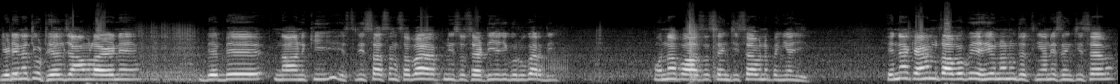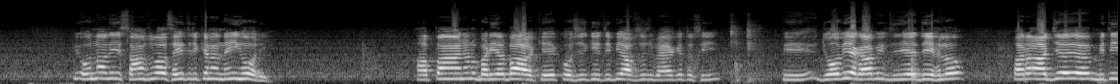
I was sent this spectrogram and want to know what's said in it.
ਜਿਹੜੇ ਇਹਨਾਂ ਝੂਠੇ ਇਲਜ਼ਾਮ ਲਾਏ ਨੇ, ਬੇਬੇ ਨਾਨਕੀ ਇਸਤਰੀ ਸਾਸਨ ਸਭਾ ਹੈ ਆਪਣੀ ਸੁਸਾਇਟੀ ਹੈ ਜੀ ਗੁਰੂ ਘਰ ਦੀ। ਉਹਨਾਂ ਪਾਸ ਸੈਂਚੀ ਸਾਹਿਬ ਨੇ ਪਈਆਂ ਜੀ। ਇਹਨਾਂ ਕਹਿਣ ਮੁਤਾਬਕ ਵੀ ਇਹੀ ਉਹਨਾਂ ਨੂੰ ਦਿੱਤੀਆਂ ਨੇ ਸੈਂਚੀ ਸਾਹਿਬ ਵੀ ਉਹਨਾਂ ਦੀ ਸਾਂਭ ਸੰਭਾਲ ਸਹੀ ਤਰੀਕੇ ਨਾਲ ਨਹੀਂ ਹੋ ਰਹੀ। ਆਪਾਂ ਇਹਨਾਂ ਨੂੰ ਬੜੀ ਵਾਰ ਭਾਲ ਕੇ ਕੋਸ਼ਿਸ਼ ਕੀਤੀ ਵੀ ਆਪਸ ਵਿੱਚ ਬਹਿ ਕੇ ਤੁਸੀਂ ਵੀ ਜੋ ਵੀ ਹੈਗਾ ਵੀ ਦੇਖ ਲਓ ਪਰ ਅੱਜ ਮਿਤੀ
